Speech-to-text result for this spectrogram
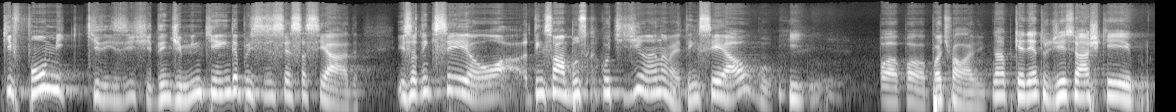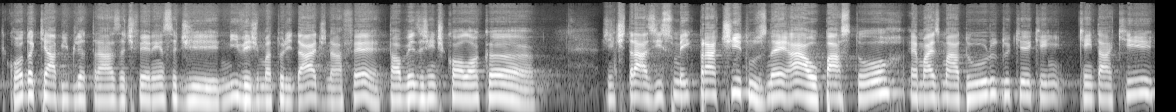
que fome que existe dentro de mim que ainda precisa ser saciada? Isso tem que ser, tem que ser uma busca cotidiana, velho. Tem que ser algo. E- Po- po- Pode falar, Vic. Não, porque dentro disso eu acho que quando aqui a Bíblia traz a diferença de níveis de maturidade na fé, talvez a gente coloca, a gente traz isso meio que para títulos, né? Ah, o pastor é mais maduro do que quem está aqui,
